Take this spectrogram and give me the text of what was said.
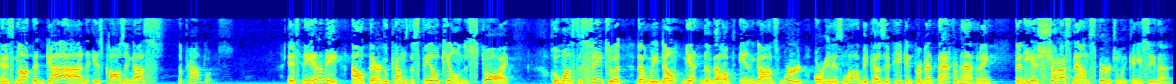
And it's not that God is causing us the problems. It's the enemy out there who comes to steal, kill, and destroy who wants to see to it that we don't get developed in God's Word or in His love. Because if He can prevent that from happening, then He has shut us down spiritually. Can you see that?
